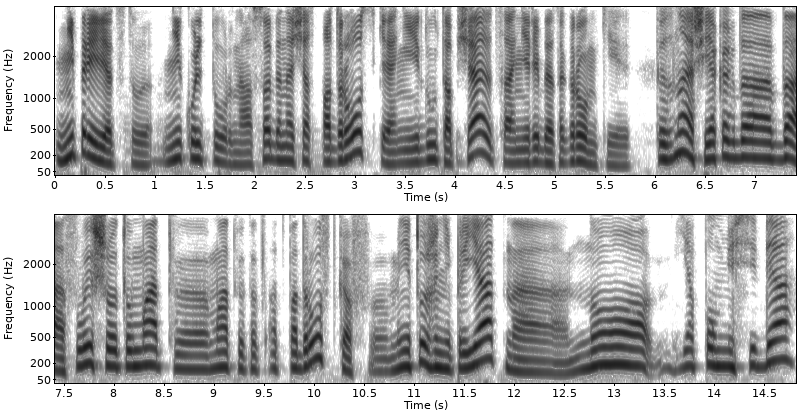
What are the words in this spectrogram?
не приветствую, не культурно. Особенно сейчас подростки, они идут, общаются, они ребята громкие. Ты знаешь, я когда, да, слышу эту мат, э, мат этот от подростков, мне тоже неприятно, но я помню себя,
